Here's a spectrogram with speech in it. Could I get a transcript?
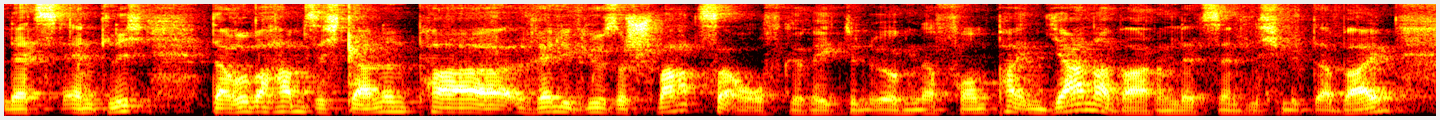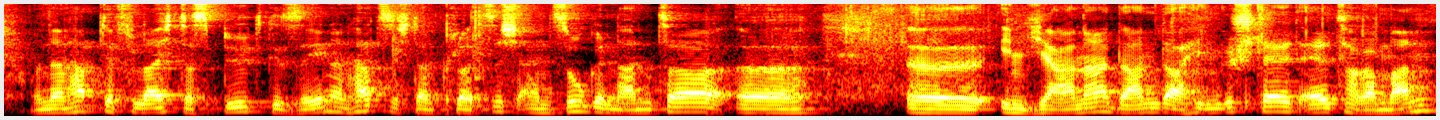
letztendlich. Darüber haben sich dann ein paar religiöse Schwarze aufgeregt in irgendeiner Form. Ein paar Indianer waren letztendlich mit dabei. Und dann habt ihr vielleicht das Bild gesehen, dann hat sich dann plötzlich ein sogenannter äh, äh, Indianer dann dahingestellt, älterer Mann,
